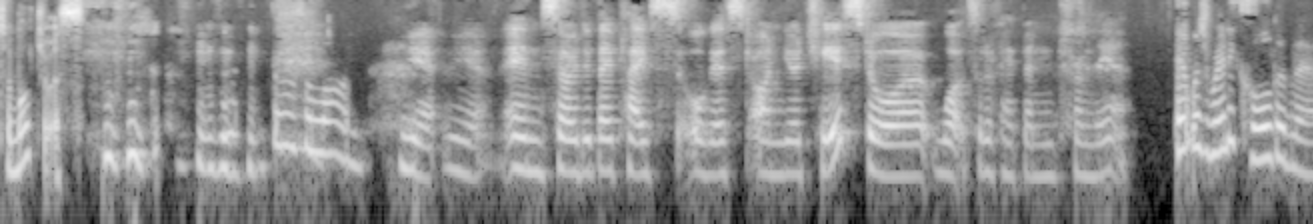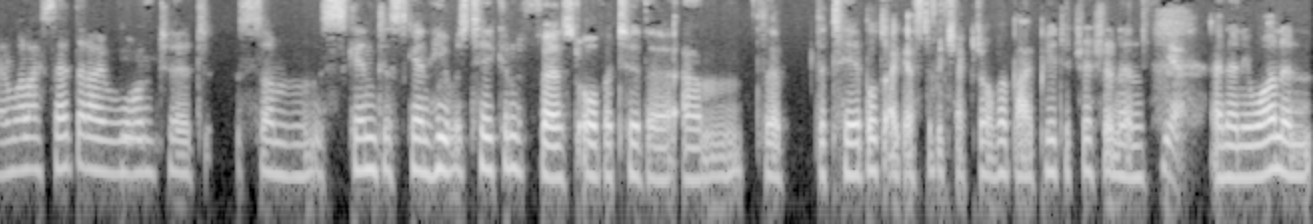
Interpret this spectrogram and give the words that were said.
tumultuous. it was a lot. Yeah, yeah. And so did they place August on your chest or what sort of happened from there? It was really cold in there, and while I said that I wanted some skin to skin, he was taken first over to the um the the table, I guess, to be checked over by a pediatrician and Yeah. and anyone. And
